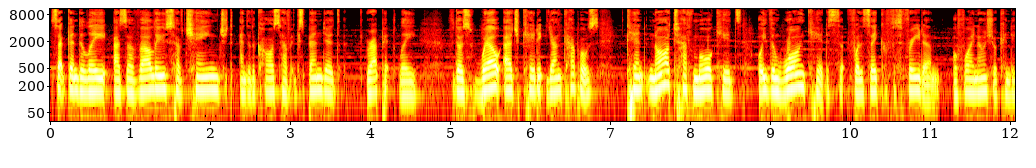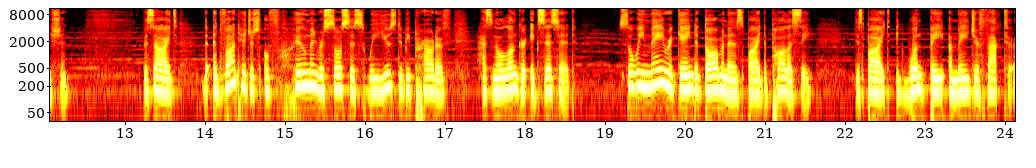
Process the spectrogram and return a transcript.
Secondly, as our values have changed and the costs have expanded rapidly, those well educated young couples tend not to have more kids or even one kid for the sake of freedom or financial condition. Besides, the advantages of human resources we used to be proud of has no longer existed. So we may regain the dominance by the policy, despite it won't be a major factor.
